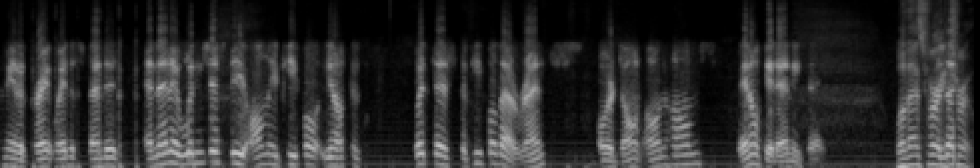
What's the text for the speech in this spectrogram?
I mean, a great way to spend it. And then it wouldn't just be only people, you know, because with this, the people that rent or don't own homes, they don't get anything. Well, that's very true.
